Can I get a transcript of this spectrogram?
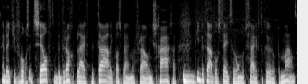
En dat je vervolgens hetzelfde bedrag blijft betalen. Ik was bij mijn vrouw in Schagen. Mm. Die betaalt nog steeds 150 euro per maand.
